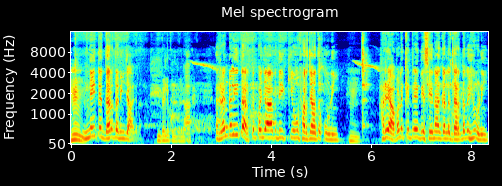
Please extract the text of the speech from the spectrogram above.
ਹੂੰ। ਨਹੀਂ ਤੇ ਦਰਦ ਨਹੀਂ ਜਾਗਦਾ। ਬਿਲਕੁਲ ਬਿਲਕੁਲ। ਰੰਗਲੀ ਧਰਤ ਪੰਜਾਬ ਦੀ ਕਿਉਂ ਫਰਜ਼ਾਂ ਤੋਂ ਊਣੀ? ਹੂੰ। ਹਰਿਆਵਲ ਕਿਧਰੇ ਦਿਸੇ ਨਾ ਗੱਲ ਦਰਦ ਵੀ ਹੋਣੀ।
